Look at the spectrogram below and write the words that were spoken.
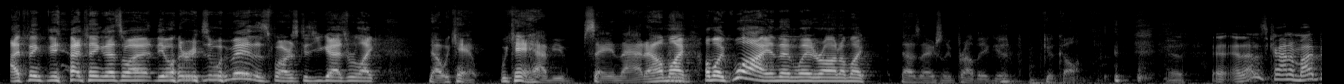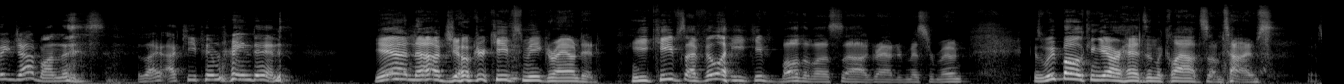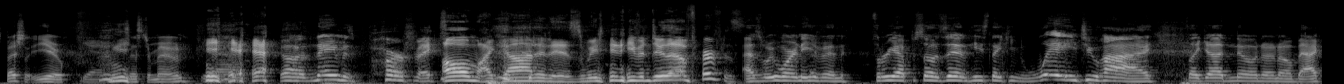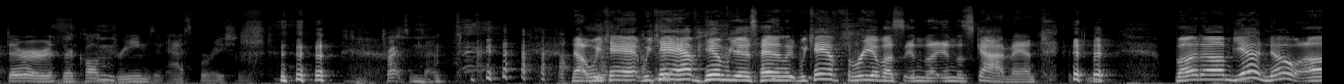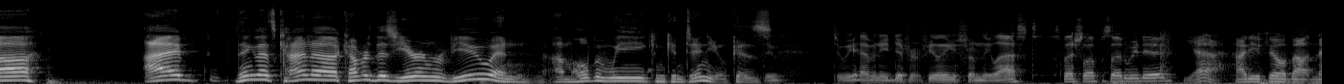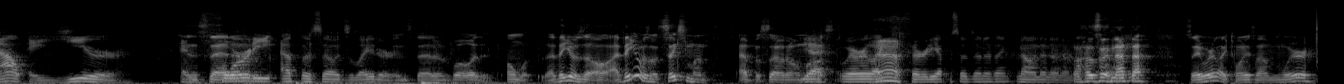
I think the, I think that's why the only reason we made it this far is because you guys were like, "No, we can't, we can't have you saying that." And I'm like, I'm like, why? And then later on, I'm like, that was actually probably a good, good call. and, and that was kind of my big job on this. Is I, I keep him reined in. Yeah, no, Joker keeps me grounded. He keeps, I feel like he keeps both of us uh, grounded, Mister Moon, because we both can get our heads in the clouds sometimes. Especially you, Yeah. Mr. Moon. Yeah. Oh, his name is perfect. Oh my God, it is. We didn't even do that on purpose. As we weren't even three episodes in, he's thinking way too high. It's like, uh, no, no, no, back to earth. They're called dreams and aspirations. Try it sometime. No, we can't. We can't have him get his head. In, we can't have three of us in the in the sky, man. but um, yeah, no. Uh, I think that's kind of covered this year in review, and I'm hoping we can continue because Do we have any different feelings from the last special episode we did? Yeah. How do you feel about now, a year and Instead of- 40 episodes later? Instead of what was it? Almost. I think it was. A, I think it was a six month episode almost. Yeah, we were like Yeah. 30 episodes in, I think. No, no, no, no. no. I was like, not that. Say we were like twenty something. We're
